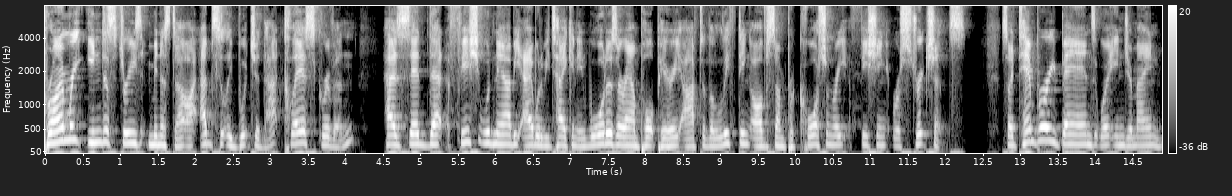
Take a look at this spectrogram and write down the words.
Primary industries minister, I absolutely butchered that. Clare Scriven has said that fish would now be able to be taken in waters around Port Pirie after the lifting of some precautionary fishing restrictions. So temporary bans were in Germein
